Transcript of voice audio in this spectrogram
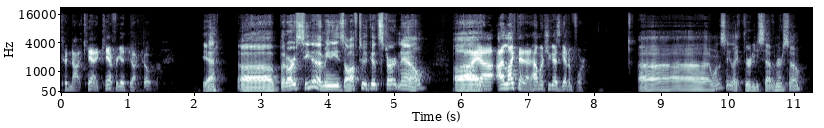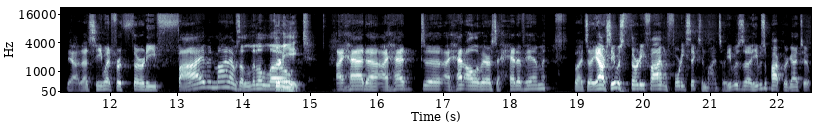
Could not can't can't forget October. Yeah, uh, but Arcia, I mean, he's off to a good start now. Uh, I uh, I like that. How much you guys get him for? Uh, I want to say like thirty-seven or so. Yeah, that's he went for thirty-five in mine. I was a little low. Thirty-eight. I had uh, I had uh, I had Olivares ahead of him, but uh, yeah, Arcia was thirty-five and forty-six in mine, so he was uh, he was a popular guy too.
